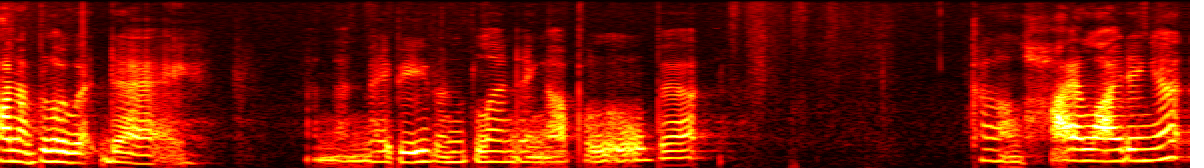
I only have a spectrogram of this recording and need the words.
on a bluet day. And then maybe even blending up a little bit, kind of highlighting it.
